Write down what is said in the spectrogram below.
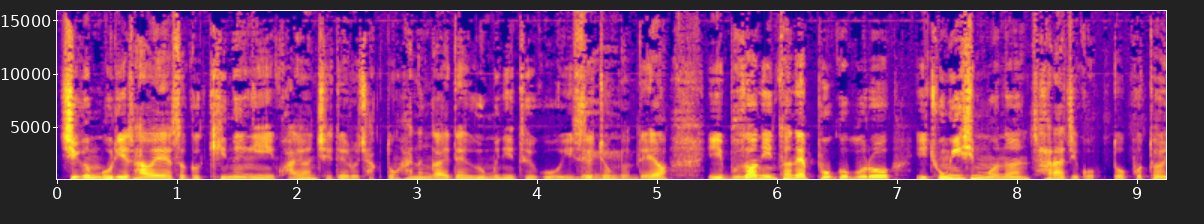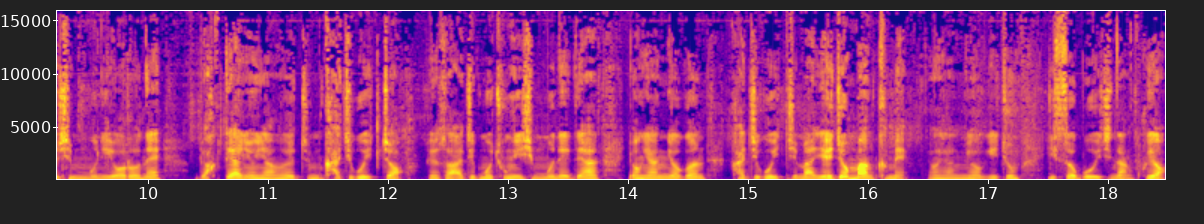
지금 우리 사회에서 그 기능이 과연 제대로 작동하는가에 대한 의문이 들고 있을 네. 정도인데요. 이 무선 인터넷 보급으로 이 종이 신문은 사라지고 또 포털 신문이 여론에 막대한 영향을 좀 가지고 있죠. 그래서 아직 뭐 종이 신문에 대한 영향력은 가지고 있지만 예전만큼의 영향력이 좀 있어 보이진 않고요.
